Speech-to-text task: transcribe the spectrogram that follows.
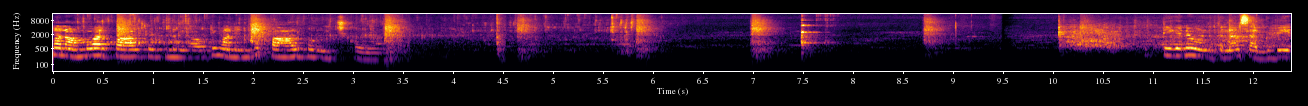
మనం అమ్మవారికి పాలు పెడుతున్నాం కాబట్టి మన ఇంట్లో పాలు పొంగించుకోవాలి. గట్టిగానే వండుతున్నాం సగ్గుబియ్య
